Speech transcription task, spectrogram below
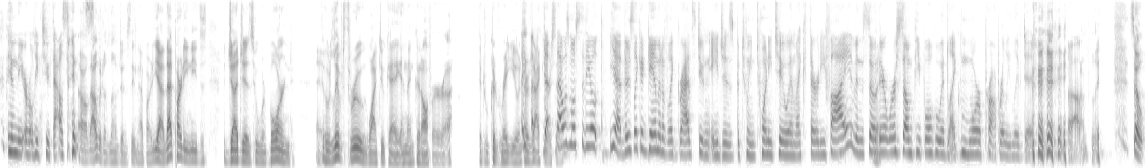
in the early 2000s. Oh, I would have loved to have seen that party. Yeah, that party needs judges who were born, uh, who lived through Y2K, and then could offer, uh, could could rate you in terms of I- that, accuracy. that was most of the old yeah there's like a gamut of like grad student ages between 22 and like 35 and so Right. there were some people who had like more properly lived it Um, Probably. So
